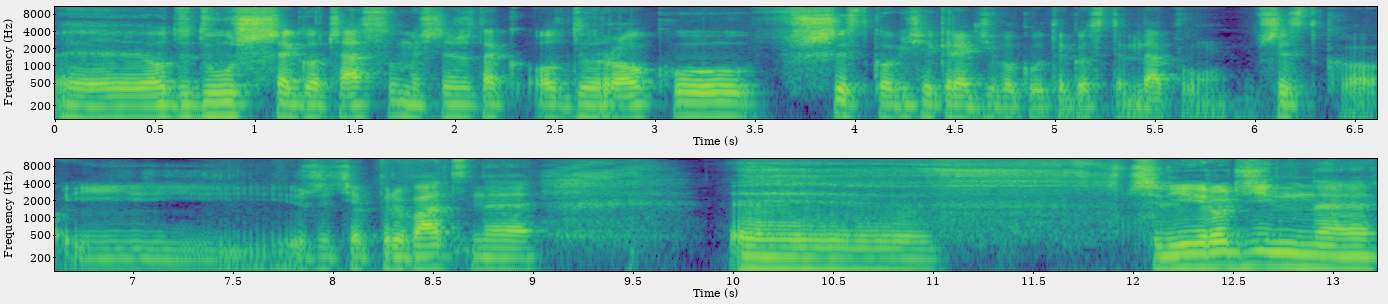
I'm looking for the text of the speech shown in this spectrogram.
yy, od dłuższego czasu, myślę, że tak od roku, wszystko mi się kręci wokół tego stand-upu. Wszystko i życie prywatne, yy, czyli rodzinne,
